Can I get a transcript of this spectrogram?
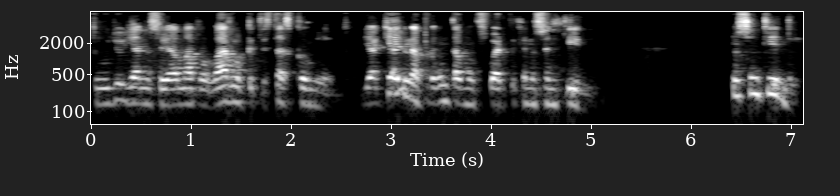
tuyo, ya no se llama robar lo que te estás comiendo. Y aquí hay una pregunta muy fuerte que no se entiende. No se entiende.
